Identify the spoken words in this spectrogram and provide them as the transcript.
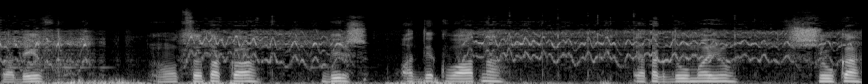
Садив. Оце така більш адекватна. Я так думаю, щука.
